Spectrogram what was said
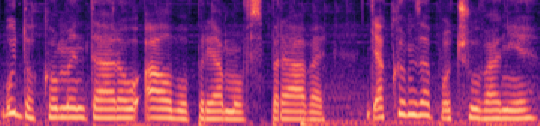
buď do komentárov alebo priamo v správe. Ďakujem za počúvanie.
